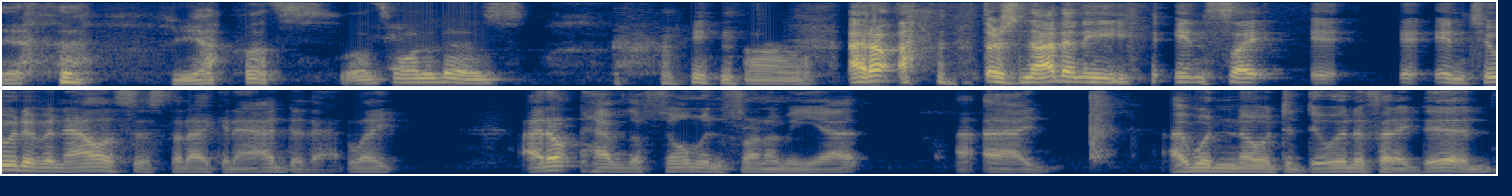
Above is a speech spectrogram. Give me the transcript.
Yeah. yeah, that's that's what it is. I mean, uh, I don't. There's not any insight, intuitive analysis that I can add to that. Like, I don't have the film in front of me yet. I, I, I wouldn't know what to do it if I did.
